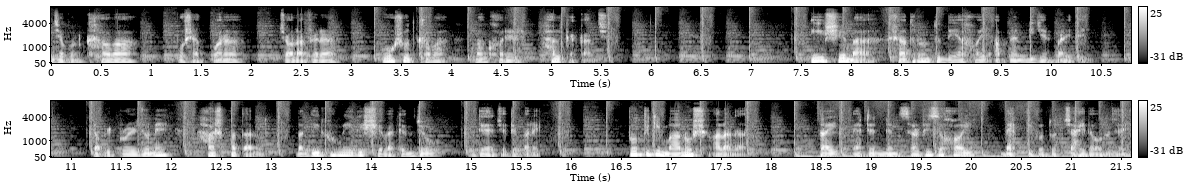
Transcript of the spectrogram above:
যেমন খাওয়া, পোশাক পরা, চলাফেরা ওষুধ খাওয়া বা ঘরের হালকা কাজ। এই সেবা সাধারণত দেয়া হয় আপনার নিজের বাড়িতেই। তবে প্রয়োজনে হাসপাতাল বা দীর্ঘমেয়াদী সেবা কেন্দ্রেও দেয়া যেতে পারে। প্রতিটি মানুষ আলাদা, তাই অ্যাটেন্ডেন্স সার্ভিসও হয় ব্যক্তিগত চাহিদা অনুযায়ী।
